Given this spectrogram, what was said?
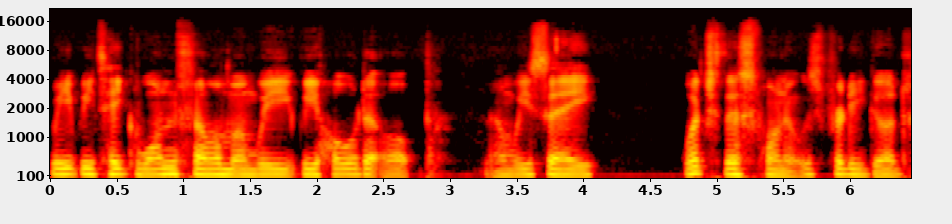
We we take one film and we we hold it up and we say, "Watch this one. It was pretty good."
